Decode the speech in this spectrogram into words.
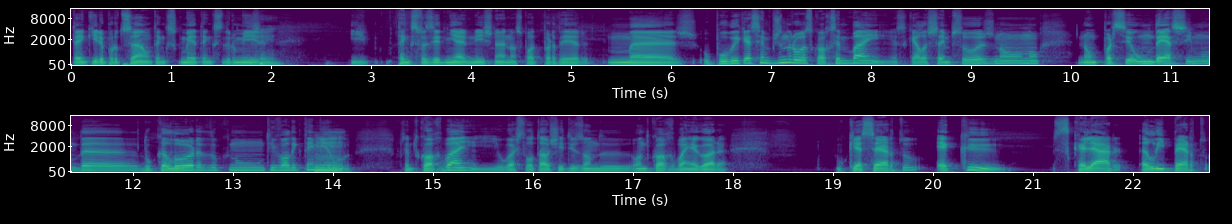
tem que ir a produção, tem que se comer, tem que se dormir e tem que se fazer dinheiro nisto, não, é? não se pode perder. Mas o público é sempre generoso, corre sempre bem. Aquelas 100 pessoas não, não, não pareceu um décimo da, do calor do que num Tivoli que tem mil. Portanto, corre bem e eu gosto de voltar aos sítios onde, onde corre bem. Agora, o que é certo é que se calhar ali perto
